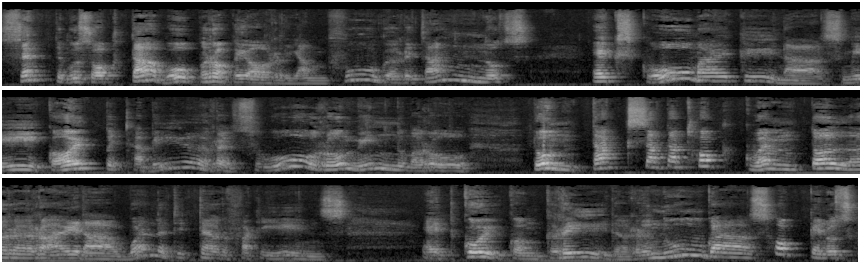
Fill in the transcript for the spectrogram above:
septimus octavo proprioriam fugerit annus ex quo maecinas mi colpit habere suorum in numero, dum taxat ad hoc quem dollare raida velet iter faciens, et coi concreder nugas hocenus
